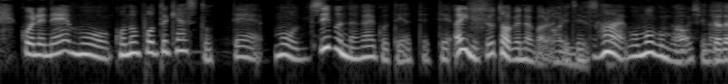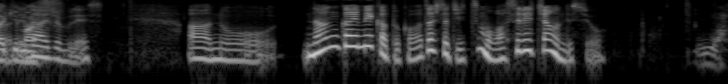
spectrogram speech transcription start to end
これね、もうこのポッドキャストって、もうずいぶん長いことやってて、あ、いいですよ、食べながらあいいんですか？全然はい、もうもぐもぐしながらであいただきます大丈夫です。あの、何回目かとか私たちいつも忘れちゃうんですよ。うわ。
